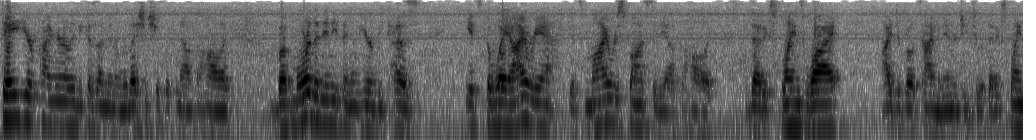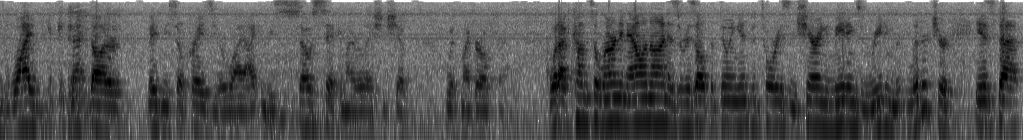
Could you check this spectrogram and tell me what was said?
stay here primarily because I'm in a relationship with an alcoholic. But more than anything, I'm here because it's the way I react. It's my response to the alcoholic that explains why I devote time and energy to it. That explains why that daughter made me so crazy or why I can be so sick in my relationship with my girlfriend. What I've come to learn in Al Anon as a result of doing inventories and sharing in meetings and reading the literature is that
